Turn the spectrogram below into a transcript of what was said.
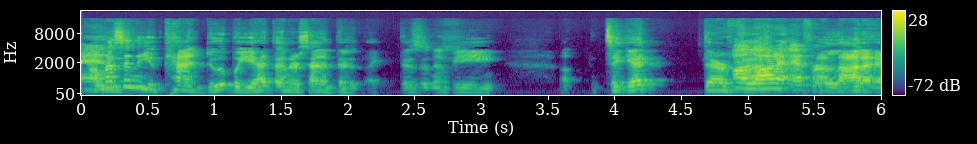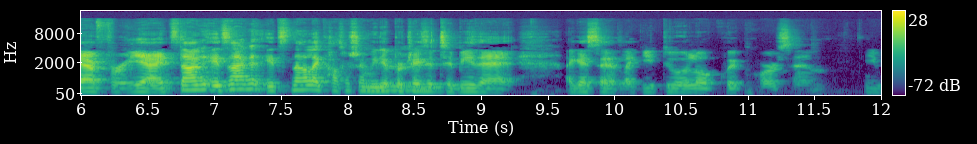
and I'm not saying that you can't do it, but you have to understand that there's like there's gonna be uh, to get there. A lot of effort. A lot of effort. Yeah, it's not. It's not. It's not like how social media Mhm. portrays it to be that. Like I said, like you do a little quick course and you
